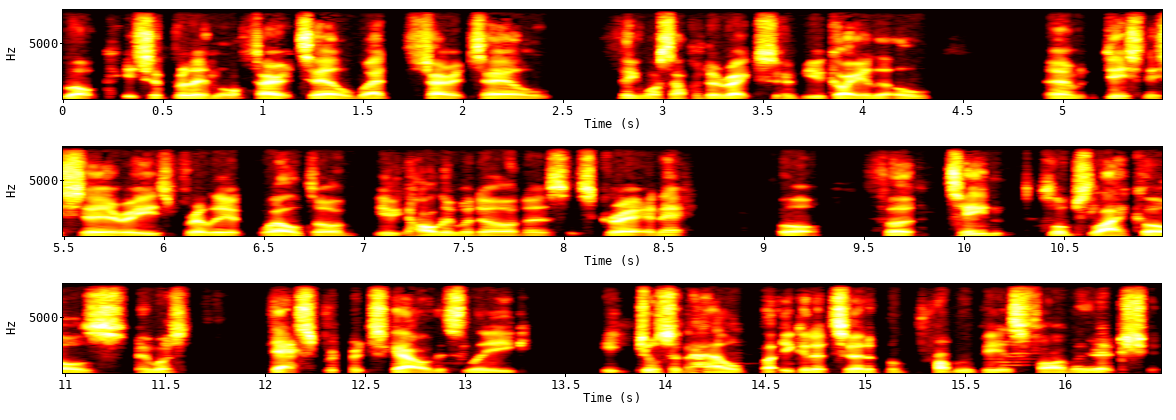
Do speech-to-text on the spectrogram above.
Look, it's a brilliant little fairy tale, web fairy tale thing. What's happened to Wrexham? You got your little um, Disney series, brilliant, well done. You Hollywood owners, it's great in it. But for team clubs like us, who are desperate to get out of this league, it doesn't help that you're going to turn up and probably be as far next year.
